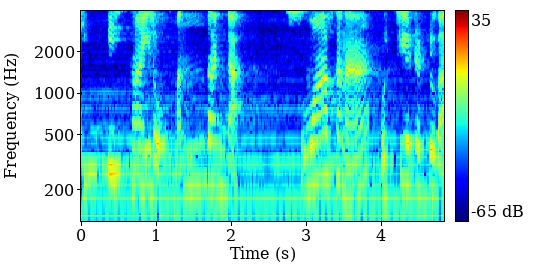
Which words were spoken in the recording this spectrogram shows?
కింది స్థాయిలో మంద్రంగా సువాసన వచ్చేటట్టుగా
